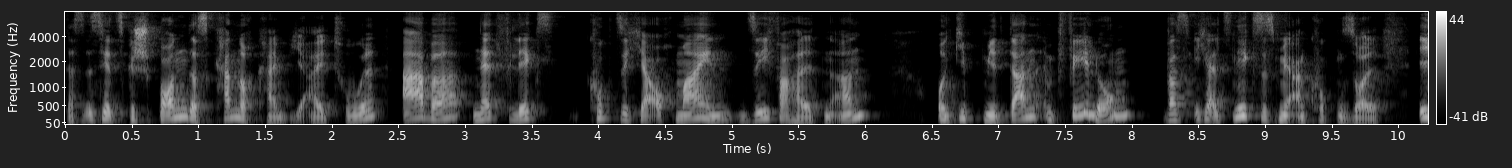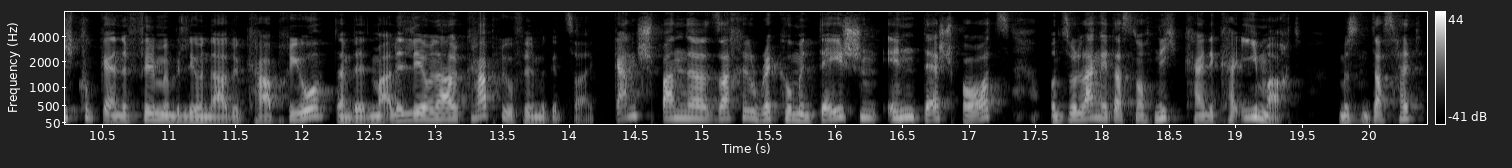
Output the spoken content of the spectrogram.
Das ist jetzt gesponnen, das kann doch kein BI-Tool. Aber Netflix guckt sich ja auch mein Sehverhalten an und gibt mir dann Empfehlungen, was ich als nächstes mir angucken soll. Ich gucke gerne Filme mit Leonardo DiCaprio, dann werden mal alle Leonardo DiCaprio-Filme gezeigt. Ganz spannende Sache, Recommendation in Dashboards. Und solange das noch nicht keine KI macht, müssen das halt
